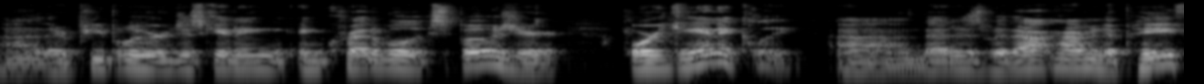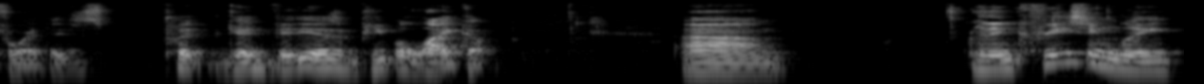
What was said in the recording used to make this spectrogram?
Uh, there are people who are just getting incredible exposure organically. Uh, that is without having to pay for it. They just put good videos and people like them. Um, and increasingly,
